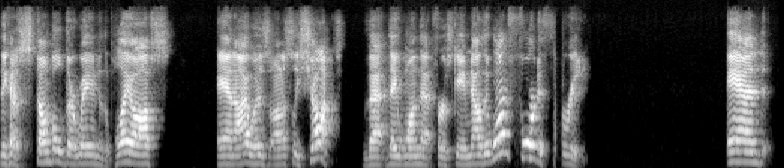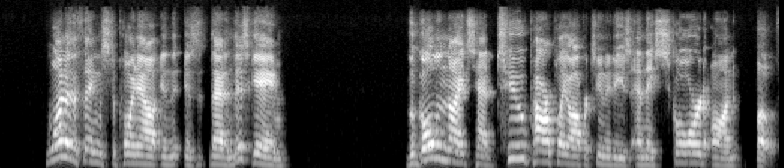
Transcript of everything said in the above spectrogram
They kind of stumbled their way into the playoffs, and I was honestly shocked that they won that first game. Now they won four to three. And one of the things to point out in is that in this game, the Golden Knights had two power play opportunities and they scored on both.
